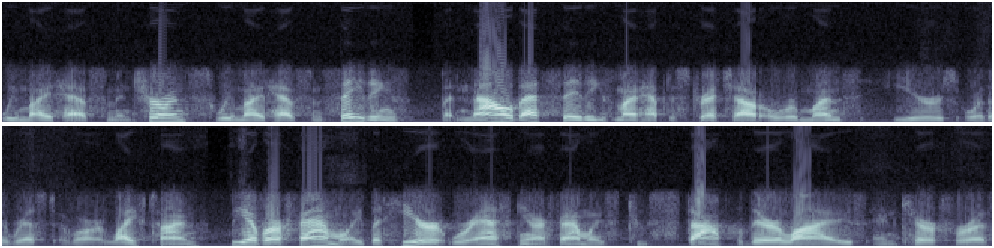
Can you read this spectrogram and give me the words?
We might have some insurance, we might have some savings, but now that savings might have to stretch out over months, years, or the rest of our lifetime. We have our family, but here we're asking our families to stop their lives and care for us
